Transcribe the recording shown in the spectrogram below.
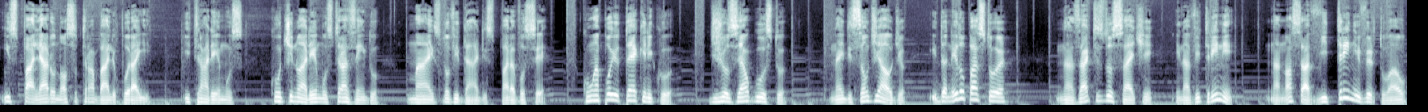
e espalhar o nosso trabalho por aí. E traremos, continuaremos trazendo mais novidades para você com apoio técnico de José Augusto, na edição de áudio, e Danilo Pastor, nas artes do site e na vitrine, na nossa vitrine virtual.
